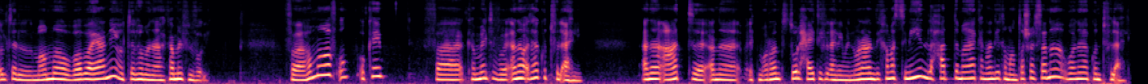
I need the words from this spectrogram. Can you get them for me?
قلت لماما وبابا يعني قلت لهم أنا هكمل في ال volley. فهم وافقوا okay. فكملت في أنا وقتها كنت في الأهلي. أنا قعدت أنا اتمرنت طول حياتي في الأهلي من وأنا عندي خمس سنين لحد ما كان عندي 18 سنة وأنا كنت في الأهلي.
